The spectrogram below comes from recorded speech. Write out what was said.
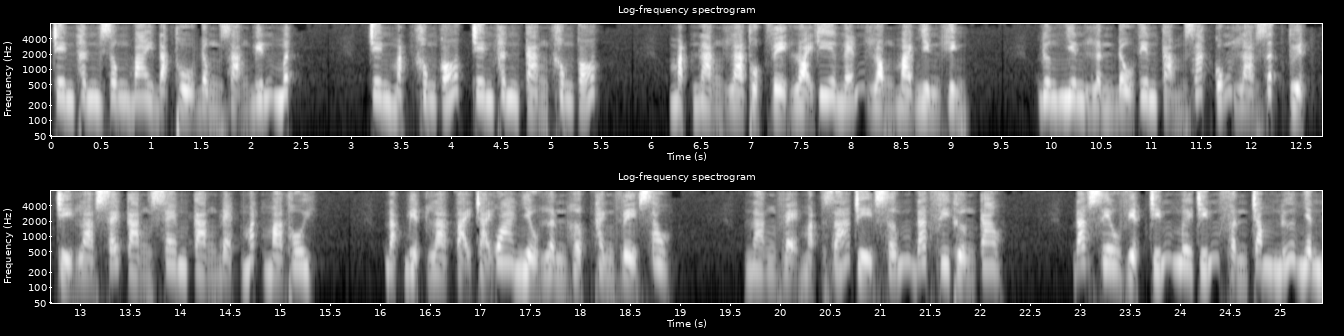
trên thân sông bay đặc thù đồng dạng biến mất. Trên mặt không có, trên thân càng không có. Mặt nàng là thuộc về loại kia nén lòng mà nhìn hình. Đương nhiên lần đầu tiên cảm giác cũng là rất tuyệt, chỉ là sẽ càng xem càng đẹp mắt mà thôi. Đặc biệt là tại trải qua nhiều lần hợp thành về sau. Nàng vẻ mặt giá trị sớm đã phi thường cao. Đã siêu việt 99% nữ nhân.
